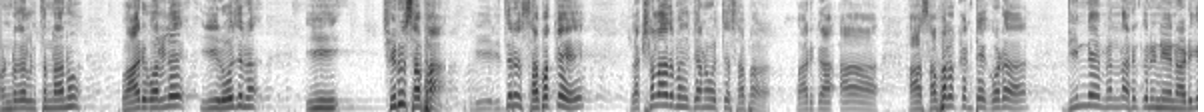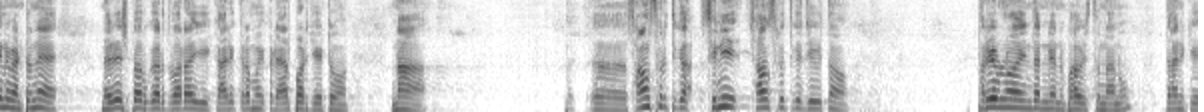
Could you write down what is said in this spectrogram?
ఉండగలుగుతున్నాను. వారి వల్లే ఈ రోజున ఈ చిరు సభ వీరిద్దరు సభకే లక్షలాది మంది జనం వచ్చే సభ. వారికి ఆ- సభల కంటే కూడా దీన్నే మిన్న అనుకుని నేను అడిగిన వెంటనే నరేష్ బాబు గారి ద్వారా ఈ కార్యక్రమం ఇక్కడ ఏర్పాటు చేయటం నా సాంస్కృతిక సినీ సాంస్కృతిక జీవితం పరిగణన అయిందని నేను భావిస్తున్నాను. దానికి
